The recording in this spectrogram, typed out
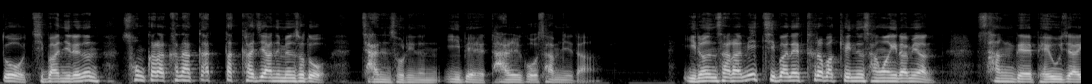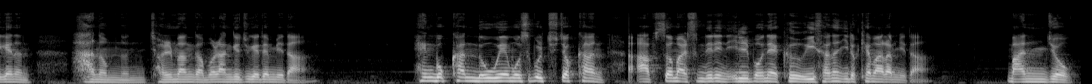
또 집안일에는 손가락 하나 까딱하지 않으면서도 잔소리는 입에 달고 삽니다. 이런 사람이 집안에 틀어박혀 있는 상황이라면 상대 배우자에게는 한없는 절망감을 안겨주게 됩니다. 행복한 노후의 모습을 추적한 앞서 말씀드린 일본의 그 의사는 이렇게 말합니다. 만족,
